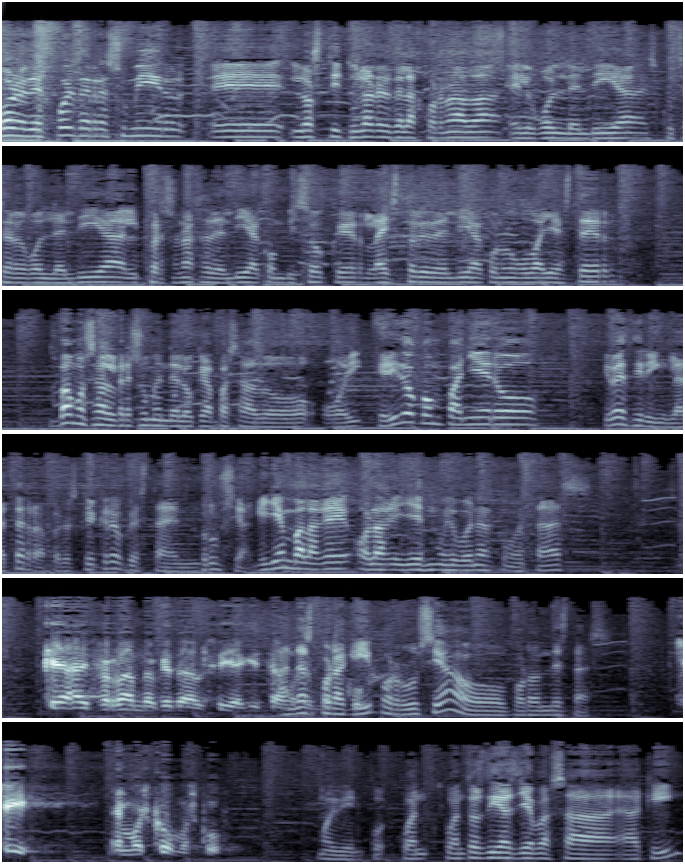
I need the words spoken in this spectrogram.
Bueno, después de resumir eh, los titulares de la jornada, el gol del día, escuchar el gol del día, el personaje del día con Bisoccer, la historia del día con Hugo Ballester, vamos al resumen de lo que ha pasado hoy. Querido compañero, iba a decir Inglaterra, pero es que creo que está en Rusia. Guillem Balaguer, hola Guillem, muy buenas, ¿cómo estás? ¿Qué hay, Fernando? ¿Qué tal? Sí, aquí estamos. ¿Andas por aquí, por Rusia o por dónde estás? Sí, en Moscú, Moscú. Muy bien. ¿Cuántos días llevas aquí,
